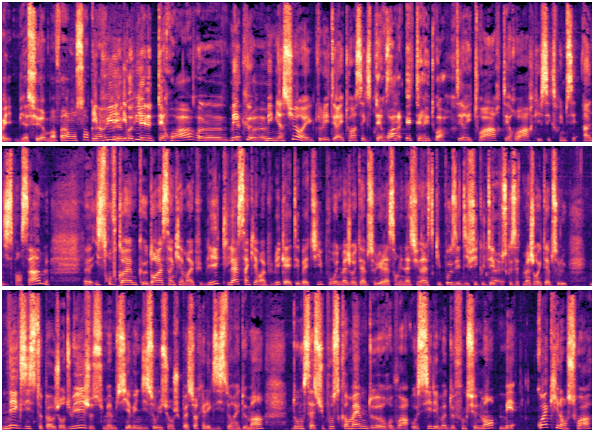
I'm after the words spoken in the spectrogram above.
Oui, bien sûr. Mais enfin, on sent quand Et même puis- que le côté puis- le terroir. euh, Mais, peut-être, que, euh, mais bien sûr, et que les territoires s'expriment. terroir et territoire. Territoire, terroir, qu'ils s'expriment, c'est indispensable. Euh, il se trouve quand même que dans la Ve République, la Ve République a été bâtie pour une majorité absolue à l'Assemblée nationale, ce qui pose des difficultés puisque cette majorité absolue n'existe pas aujourd'hui. Je suis même s'il y avait une dissolution, je suis pas sûre qu'elle existerait demain. Donc ça suppose quand même de revoir aussi les modes de fonctionnement, mais quoi qu'il en soit,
